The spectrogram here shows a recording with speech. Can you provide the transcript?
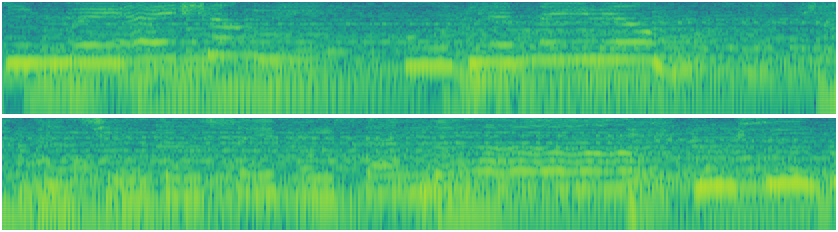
因为爱上你，我便没了我。让一切都随风散落，不是不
